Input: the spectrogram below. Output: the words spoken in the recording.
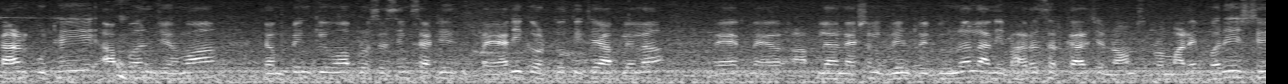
कारण कुठेही आपण जेव्हा डम्पिंग किंवा प्रोसेसिंगसाठी तयारी करतो तिथे आपल्याला आपल्या नॅशनल ग्रीन ट्रिब्युनल आणि भारत सरकारचे नॉर्म्सप्रमाणे बरेचसे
